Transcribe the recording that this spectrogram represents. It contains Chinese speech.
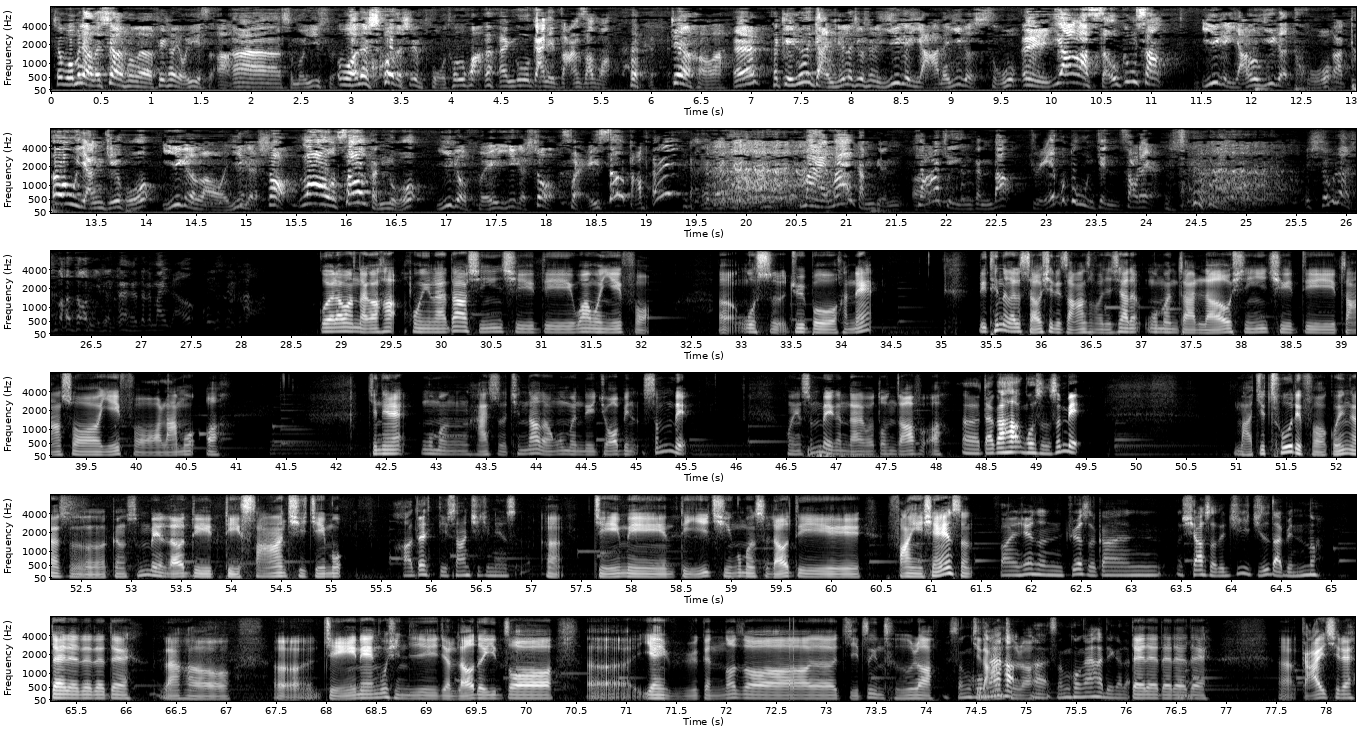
这我们俩的相声呢非常有意思啊。啊，什么意思？我呢说的是普通话，我讲的长沙话。这样好啊。哎，他给人的感觉呢就是一个雅呢一个俗，哎，雅寿工商一个洋一个土，啊，土洋结合，一个老一个少，老少更乐，一个肥一个瘦，肥瘦搭配，买 卖更平，价钱更大，绝不赌钱少的。什么乱七八糟？你这哎，在这卖肉。各位老板，大家好，欢迎来到新一期的网文夜话。呃，我是主播洪亮。你听到这个熟悉的长沙话，就晓得我们在录新一期的长沙夜话栏目啊。今天呢，我们还是请到了我们的嘉宾沈北，欢迎沈北跟大家打声招呼啊。呃，大家好，我是沈北。没记错的话，这应该是跟沈北录的第三期节目。好的，第三期今天是嗯，前面第一期我们是录的方言相声。方言相声，主要是讲小时候的记忆，记事大兵咯。对对对对对，然后呃前两个星期就录了一个呃养鱼跟那个骑自行车了，生骑单车了。啊，生活爱好的个了。对对对对对，啊，这一期呢，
